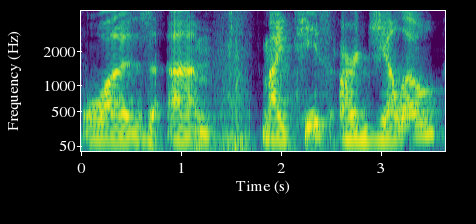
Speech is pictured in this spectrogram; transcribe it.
was um, my teeth are jello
